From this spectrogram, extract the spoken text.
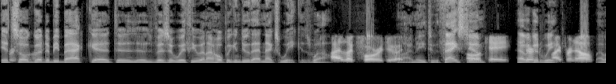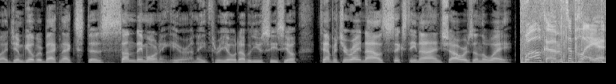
it's so good to be back uh, to uh, visit with you, and I hope we can do that next week as well. I look forward to it. Bye, me too. Thanks, Jim. Okay. Have sure. a good week. Bye for now. Bye bye. Jim Gilbert back next uh, Sunday morning here on 830 WCCO. Temperature right now 69, showers on the way. Welcome to Play It,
